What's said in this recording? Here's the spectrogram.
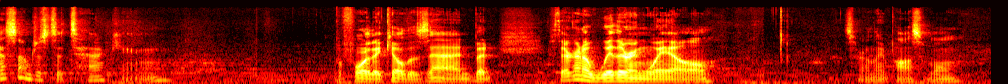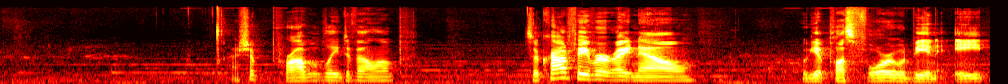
Guess I'm just attacking before they kill the Zed, but if they're gonna Withering Wail, it's certainly possible. I should probably develop. So crowd favorite right now, we get plus four It would be an eight,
